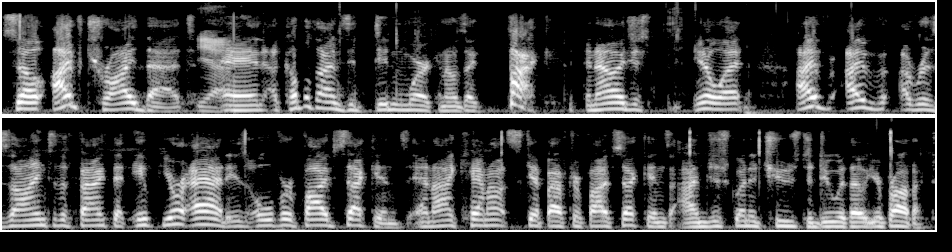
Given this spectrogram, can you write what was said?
So I've tried that, Yeah. and a couple times it didn't work, and I was like, "Fuck!" And now I just, you know what? I've I've uh, resigned to the fact that if your ad is over five seconds and I cannot skip after five seconds, I'm just going to choose to do without your product.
